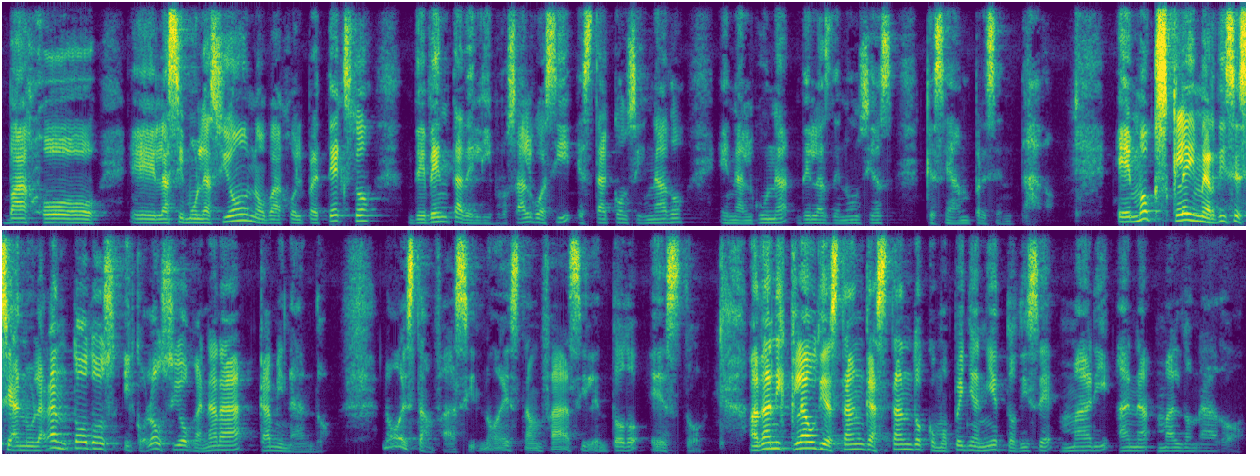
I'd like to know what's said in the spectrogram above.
bajo eh, la simulación o bajo el pretexto de venta de libros. Algo así está consignado en alguna de las denuncias que se han presentado. Mox Claimer dice, se anularán todos y Colosio ganará caminando. No es tan fácil, no es tan fácil en todo esto. Adán y Claudia están gastando como Peña Nieto, dice Mari Ana Maldonado.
